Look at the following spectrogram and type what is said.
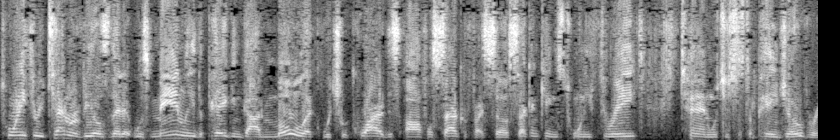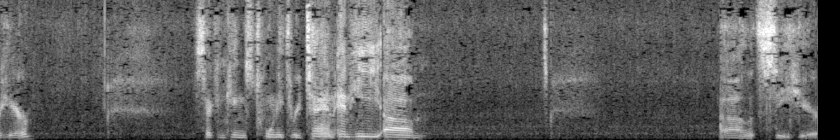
23.10 reveals that it was mainly the pagan god Moloch which required this awful sacrifice. So 2 Kings 23.10, which is just a page over here. 2 Kings 23.10, and he, um, uh, let's see here.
